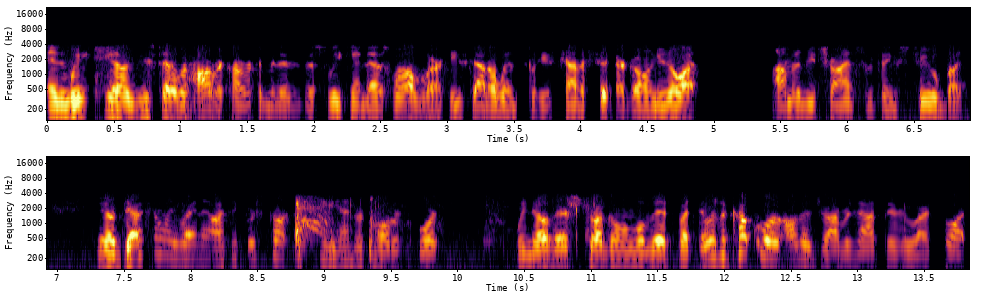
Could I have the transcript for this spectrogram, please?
And we, you know, you said it with Harvick. Harvick admitted it this weekend as well, where he's got to win, so he's kind of sitting there going, you know what, I'm going to be trying some things too. But you know, definitely right now, I think we're starting to see Hendrick Motorsports. We know they're struggling a little bit, but there was a couple of other drivers out there who I thought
